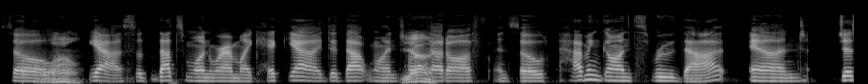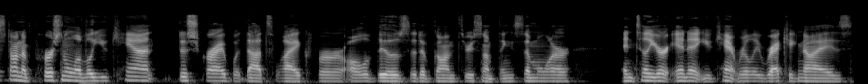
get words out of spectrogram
So oh, wow. yeah, so that's one where I'm like, heck yeah, I did that one, Talk yeah. that off. And so having gone through that and just on a personal level, you can't describe what that's like for all of those that have gone through something similar. Until you're in it, you can't really recognize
